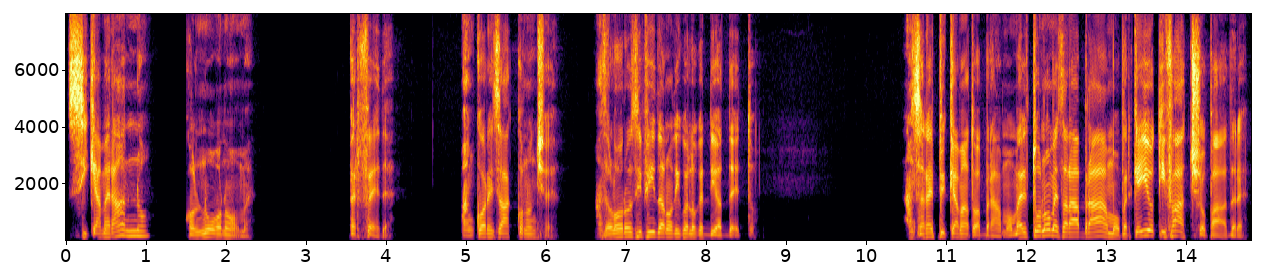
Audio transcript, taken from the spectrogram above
Si chiameranno col nuovo nome, per fede. Ma ancora Isacco non c'è. Ma se loro si fidano di quello che Dio ha detto. Non sarai più chiamato Abramo, ma il tuo nome sarà Abramo, perché io ti faccio padre.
